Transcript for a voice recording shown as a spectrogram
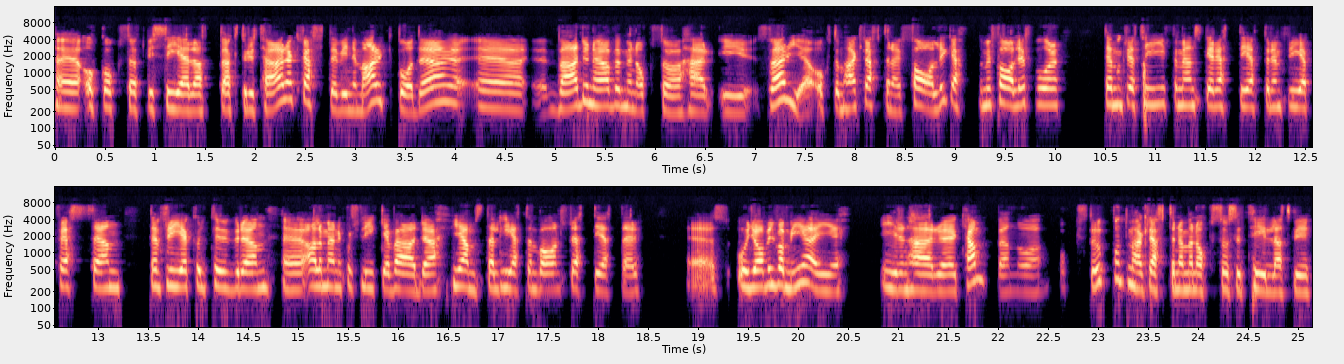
eh, och också att vi ser att auktoritära krafter vinner mark både eh, världen över men också här i Sverige och de här krafterna är farliga. De är farliga för vår demokrati, för mänskliga rättigheter, den fria pressen, den fria kulturen, alla människors lika värde, jämställdheten, barns rättigheter. Och jag vill vara med i, i den här eh, kampen och, och stå upp mot de här krafterna men också se till att vi,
